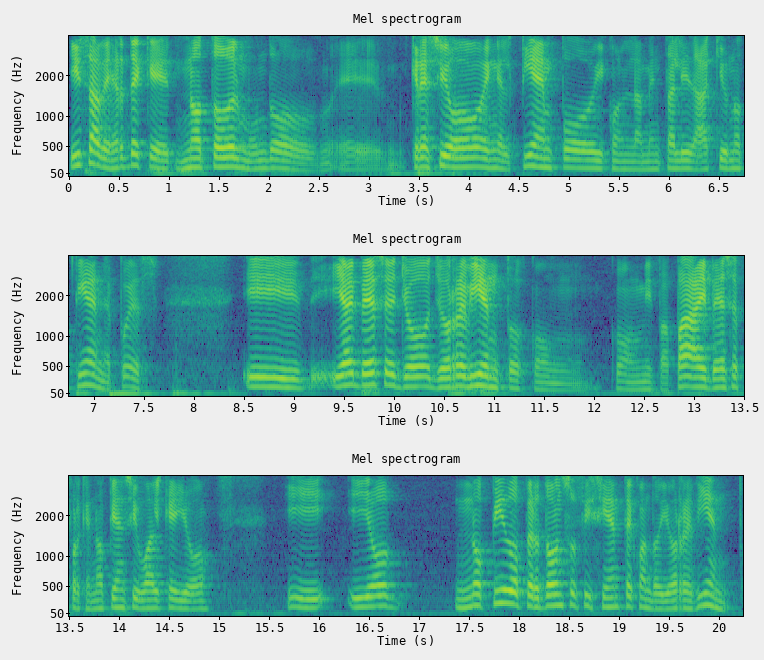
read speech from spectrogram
y saber de que no todo el mundo eh, creció en el tiempo y con la mentalidad que uno tiene, pues. Y, y hay veces yo, yo reviento con, con, mi papá, hay veces porque no piensa igual que yo. Y, y yo no pido perdón suficiente cuando yo reviento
